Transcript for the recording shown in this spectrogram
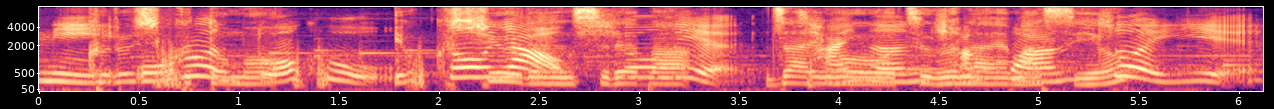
你苦し无くとも论多苦よく都修要練すれ修ば炼，罪才を能償え偿还ますよ罪业。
